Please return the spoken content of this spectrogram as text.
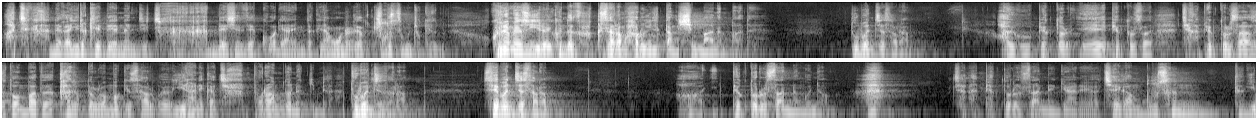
어쩌다가 내가 이렇게 됐는지 참 내 신세 꼴이 아닙니다. 그냥 오늘이라도 죽었으면 좋겠습니다. 그러면서 일해요. 근데 그 사람 하루 일당 10만 원 받아요. 두 번째 사람, 아이고 벽돌 예 벽돌 사 제가 벽돌 쌓아서 돈 받아 가족들과 먹기 살고요. 일하니까 참 보람도 느낍니다. 두 번째 사람. 세 번째 사람. 아이 벽돌을 쌓는군요. 헉, 저는 벽돌을 쌓는 게 아니에요. 제가 무슨 덕이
